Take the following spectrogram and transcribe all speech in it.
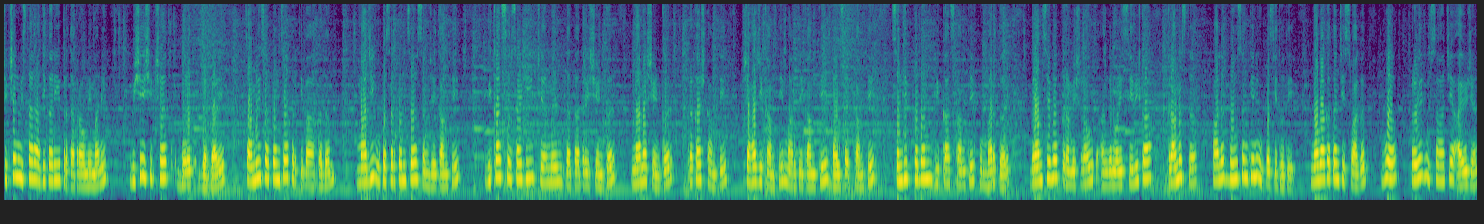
शिक्षण विस्तार अधिकारी प्रतापराव मेमाने विषय शिक्षक भरत जगदाळे चांबळी सरपंच प्रतिभा कदम माजी उपसरपंच संजय कामथे विकास सोसायटी चेअरमन दत्तात्रय शेंडकर नाना शेंडकर प्रकाश कामथे शहाजी कामथे मारुती कामथे भाऊसाहेब कामथे संदीप कदम विकास कामथे कुंभारकर ग्रामसेवक रमेश राऊत अंगणवाडी सेविका ग्रामस्थ पालक बहुसंख्येने उपस्थित होते. नवागतांचे स्वागत व प्रवेश उत्सवाचे आयोजन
